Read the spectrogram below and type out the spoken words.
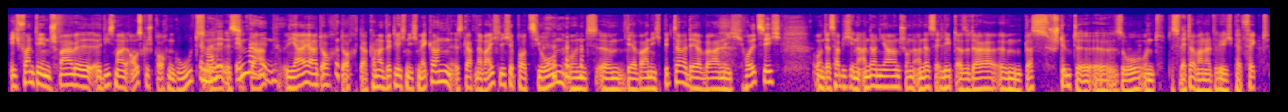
Ich fand den Spargel äh, diesmal ausgesprochen gut. Immerhin, Äh, es immerhin. Gab, ja, ja, doch, doch, da kann man wirklich nicht meckern. Es gab eine reichliche Portion und ähm, der war nicht bitter, der war nicht holzig und das habe ich in anderen Jahren schon anders erlebt. Also da, ähm, das stimmte äh, so und das Wetter war natürlich perfekt.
